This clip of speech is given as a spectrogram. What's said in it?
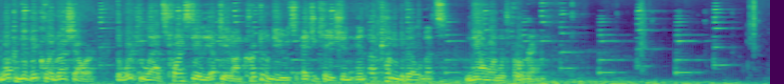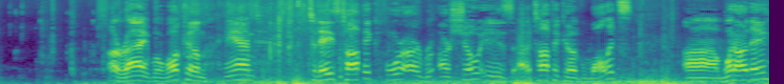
Welcome to Bitcoin Rush Hour, the Working Lab's twice daily update on crypto news, education, and upcoming developments. Now on with the program. All right, well, welcome. And today's topic for our, our show is a topic of wallets. Uh, what are they?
